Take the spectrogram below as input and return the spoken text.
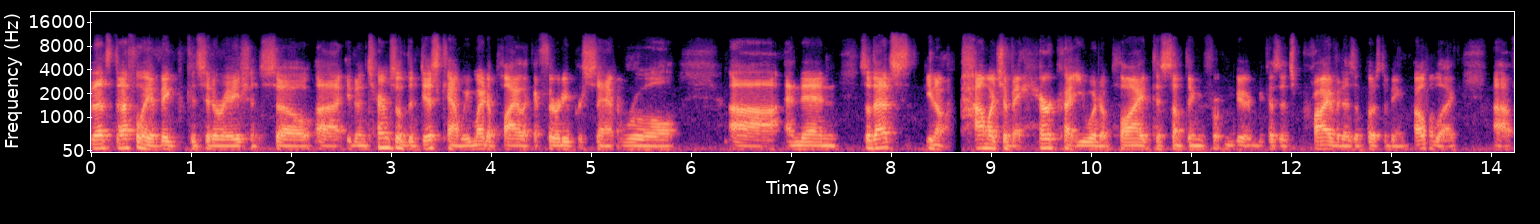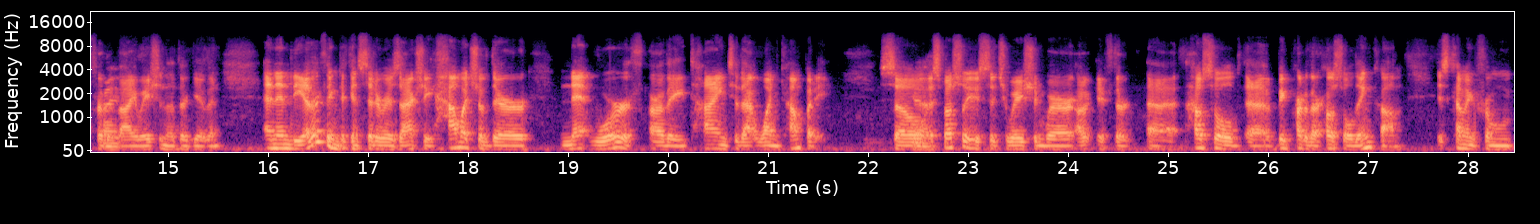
that's definitely a big consideration. So, uh, in terms of the discount, we might apply like a thirty percent rule uh, and then, so that's, you know, how much of a haircut you would apply to something for, because it's private as opposed to being public uh, for right. the valuation that they're given. And then the other thing to consider is actually how much of their net worth are they tying to that one company? So, yeah. especially a situation where uh, if their uh, household, a uh, big part of their household income is coming from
